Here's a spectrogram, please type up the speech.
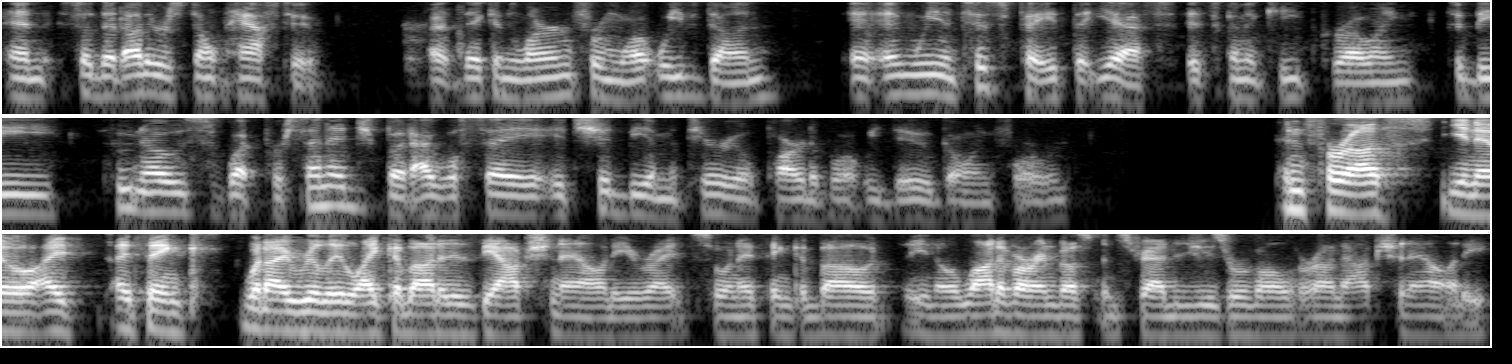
and so that others don't have to. Uh, they can learn from what we've done and, and we anticipate that yes it's going to keep growing to be who knows what percentage but i will say it should be a material part of what we do going forward. And for us you know i i think what i really like about it is the optionality right? So when i think about you know a lot of our investment strategies revolve around optionality.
